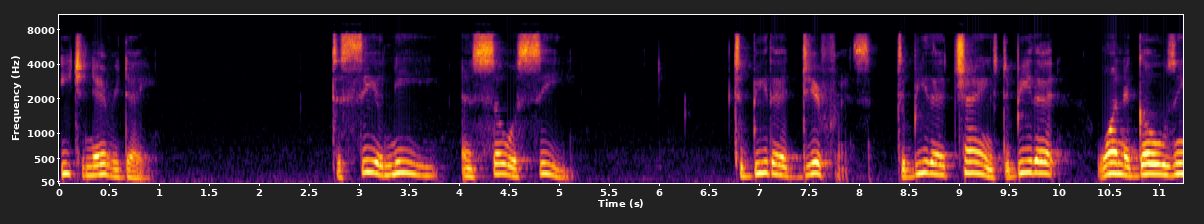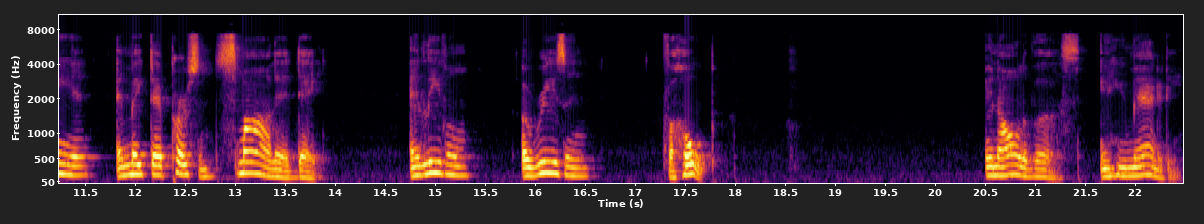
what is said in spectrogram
each and every day, to see a need and sow a seed, to be that difference, to be that change, to be that one that goes in and make that person smile that day and leave them a reason for hope in all of us, in humanity.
